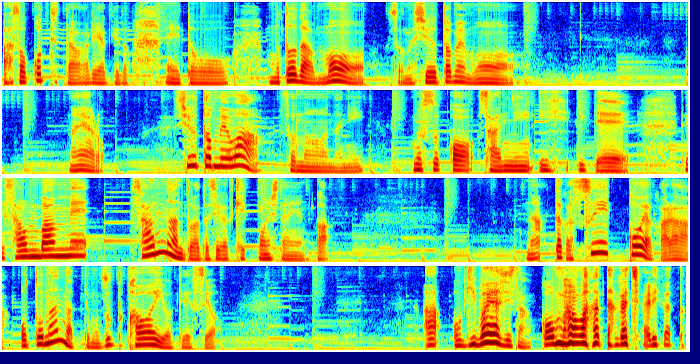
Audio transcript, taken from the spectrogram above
あそこって言ったらあれやけど、えっ、ー、と、元田も、その姑も、なんやろ、姑は、その何、息子3人いて、で、3番目、三男と私が結婚したんやんか。な、だから末っ子やから、大人になってもずっと可愛いわけですよ。あ、おぎばやしさん、こんばんは。たかちゃんありがと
